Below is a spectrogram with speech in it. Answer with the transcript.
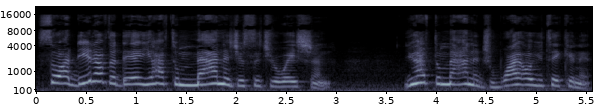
So at the end of the day, you have to manage your situation. You have to manage. Why are you taking it?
